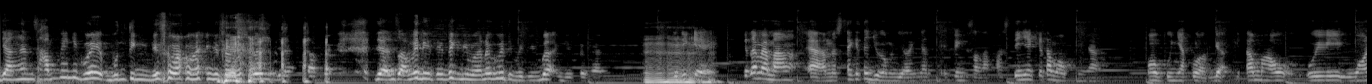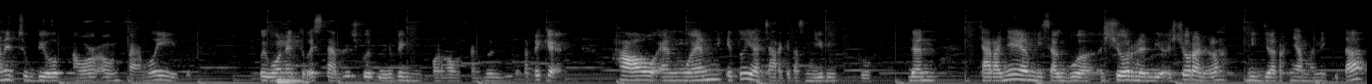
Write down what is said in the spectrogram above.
jangan sampai nih gue bunting gitu sama gitu. Jangan sampai jangan sampai di titik di mana gue tiba-tiba gitu kan. Jadi kayak kita memang ya mestinya kita juga menjalankan saving salah pastinya kita mau punya mau punya keluarga. Kita mau we wanted to build our own family gitu. We wanted hmm. to establish good living for our family gitu. Tapi kayak how and when itu ya cara kita sendiri gitu. Dan caranya yang bisa gue assure dan dia assure adalah di jarak nyamannya kita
